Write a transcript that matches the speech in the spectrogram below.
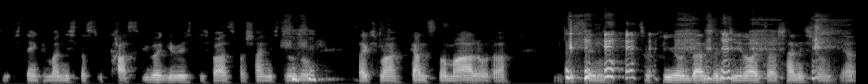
du, ich denke mal nicht, dass du krass übergewichtig warst, wahrscheinlich nur so, sag ich mal, ganz normal oder ein bisschen zu viel und dann sind die Leute wahrscheinlich schon, ja.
